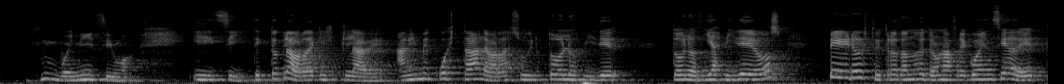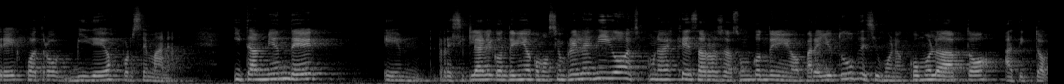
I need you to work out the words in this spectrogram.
Buenísimo. Y sí, TikTok la verdad que es clave. A mí me cuesta, la verdad, subir todos los, todos los días videos, pero estoy tratando de tener una frecuencia de 3, 4 videos por semana. Y también de em, reciclar el contenido, como siempre les digo, una vez que desarrollas un contenido para YouTube, decís, bueno, ¿cómo lo adapto a TikTok?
